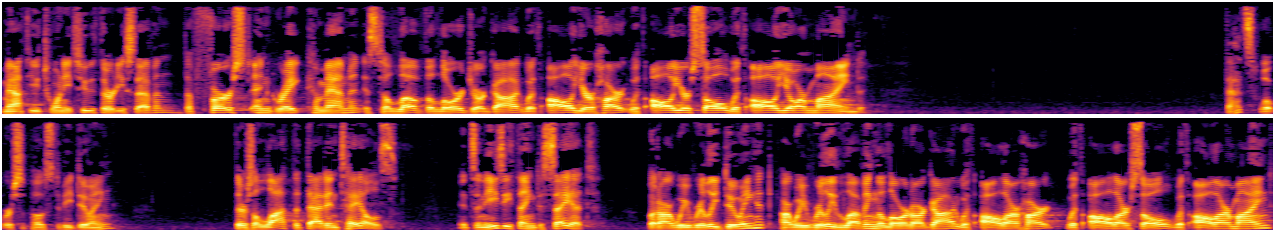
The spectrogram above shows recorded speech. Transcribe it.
Matthew 22:37 The first and great commandment is to love the Lord your God with all your heart, with all your soul, with all your mind. That's what we're supposed to be doing. There's a lot that that entails. It's an easy thing to say it, but are we really doing it? Are we really loving the Lord our God with all our heart, with all our soul, with all our mind?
